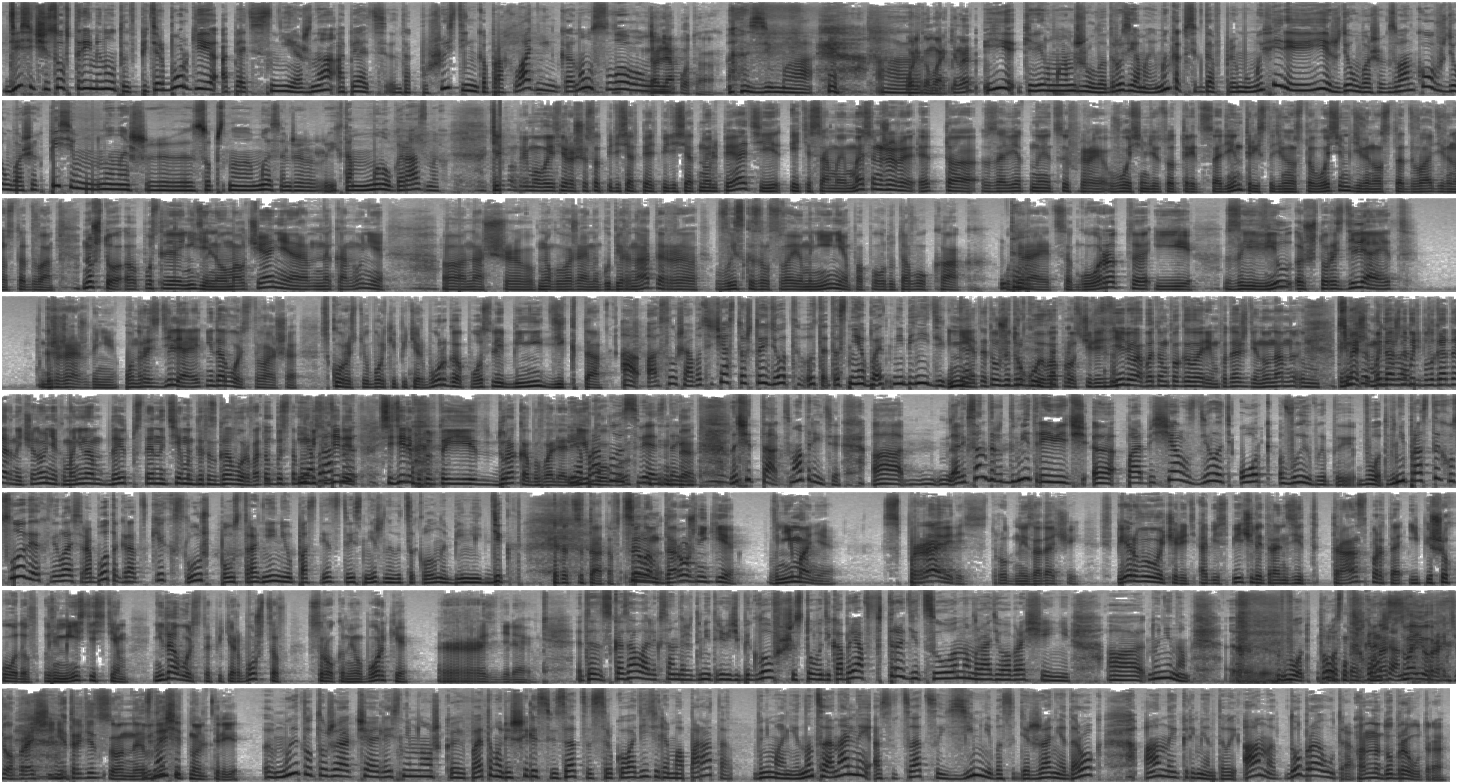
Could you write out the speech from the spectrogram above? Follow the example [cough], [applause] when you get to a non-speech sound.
10 часов 3 минуты в Петербурге. Опять снежно, опять так пушистенько, прохладненько. Ну, словом... Ляпота. [laughs] Зима. [laughs] А, Ольга Маркина. И Кирилл Манжула. Друзья мои, мы, как всегда, в прямом эфире и ждем ваших звонков, ждем ваших писем на наш, э, собственно, мессенджер. Их там много разных. Телефон прямого эфира 655-5005. И эти самые мессенджеры — это заветные цифры 8 931 398 92 92. Ну что, э, после недельного молчания накануне э, наш э, многоуважаемый губернатор высказал свое мнение по поводу того, как Да. убирается город, и заявил, что разделяет граждане, он разделяет недовольство ваше скоростью уборки Петербурга после Бенедикта. А, а слушай, а вот сейчас то, что идет вот это с неба, это не Бенедикт. да? Нет, это уже другой вопрос. Через неделю об этом поговорим. Подожди, ну нам, понимаешь, мы должны быть благодарны чиновникам. Они нам дают постоянно темы для разговоров. А то бы с тобой мы сидели, сидели бы тут и дурака бы валяли. И обратную связь Да. дает. Значит так, смотрите. а, Александр Дмитриевич э, пообещал сделать орг-выводы. Вот. В непростых условиях велась работа городских служб по устранению последствий снежного циклона «Бенедикт». Это цитата. В целом, дорожники, внимание, справились с трудной задачей. В первую очередь обеспечили транзит транспорта и пешеходов. Вместе с тем, недовольство петербуржцев сроками уборки разделяю. Это сказал Александр Дмитриевич Беглов 6 декабря в традиционном радиообращении. А, ну, не нам. Э, Вот, просто [laughs] У нас свое радиообращение традиционное в Значит, 10.03. Мы тут уже отчаялись немножко, и поэтому решили связаться с руководителем аппарата, внимание, Национальной ассоциации зимнего содержания дорог Анной Климентовой. Анна, доброе утро. Анна, доброе утро.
